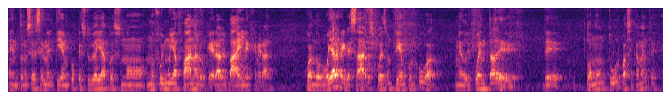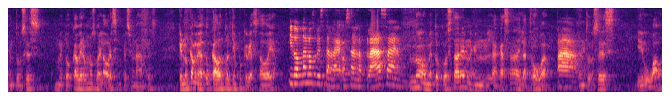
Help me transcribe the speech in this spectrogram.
Entonces, en el tiempo que estuve allá, pues no, no fui muy afán a lo que era el baile en general. Cuando voy a regresar después de un tiempo en Cuba, me doy cuenta de, de tomo un tour básicamente, entonces me toca ver a unos bailadores impresionantes que nunca me había tocado en todo el tiempo que había estado allá. ¿Y dónde los viste? ¿En la, o sea, en la plaza? En... No, me tocó estar en, en la casa de la trova, Ah, ok. entonces y digo, wow,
